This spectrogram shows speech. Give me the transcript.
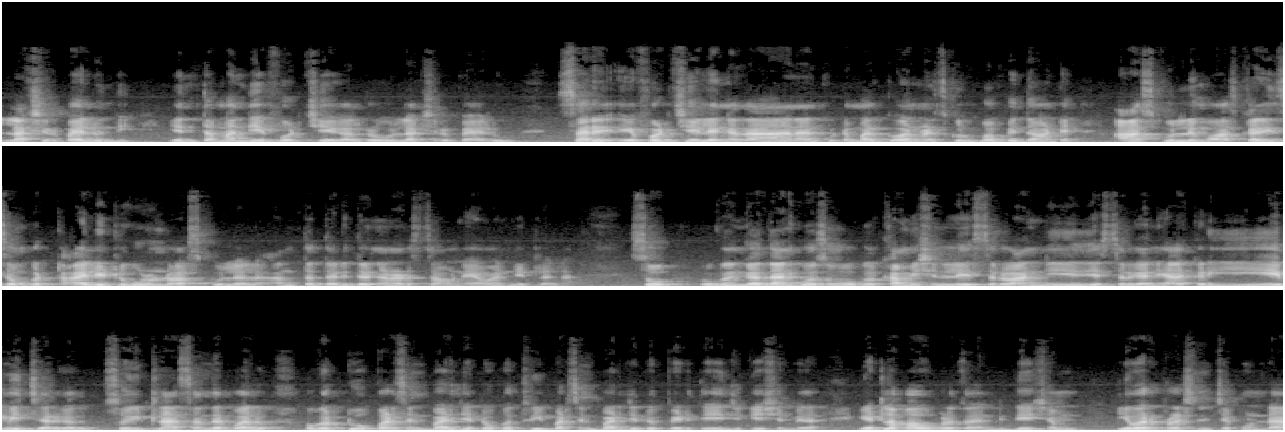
లక్ష రూపాయలు ఉంది. ఎంతమంది ఎఫోర్డ్ చేయగలరు లక్ష రూపాయలు? సరే ఎఫోర్డ్ చేయలేం కదా అని అనుకుంటే మరి గవర్నమెంట్ స్కూల్కి పంపిద్దామంటే ఆ స్కూల్లేమో ఆ కనీసం ఒక టాయిలెట్లు కూడా ఉండవు ఆ స్కూళ్ళల్లో. అంత దరిద్రంగా నడుస్తూ ఉన్నాయి అవన్నిట్లలో సో ఒక దానికోసం ఒక కమిషన్లు వేస్తారు అన్నీ చేస్తారు కానీ అక్కడ ఏమీ జరగదు. సో ఇట్లాంటి సందర్భాలు ఒక టూ పర్సెంట్ బడ్జెట్ ఒక త్రీ పర్సెంట్ బడ్జెట్ పెడితే ఎడ్యుకేషన్ మీద ఎట్లా బాగుపడుతుందండి దేశం? ఎవరు ప్రశ్నించకుండా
